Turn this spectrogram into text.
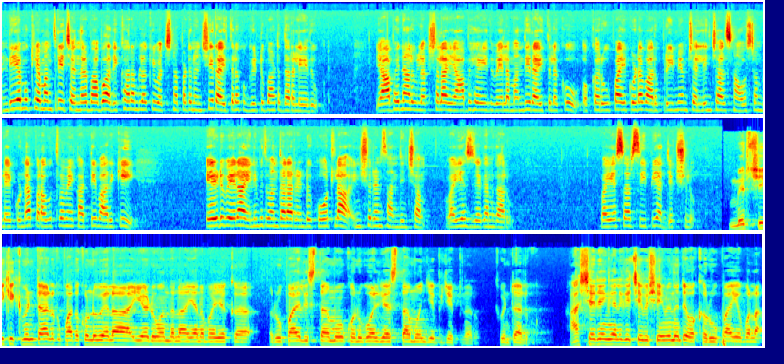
NDA ముఖ్యమంత్రి చంద్రబాబు అధికారంలోకి వచ్చినప్పటి నుంచి రైతులకు గిట్టుబాటు ధర లేదు. యాభై నాలుగు లక్షల యాభై ఐదు వేల మంది రైతులకు ఒక్క రూపాయి కూడా వారు ప్రీమియం చెల్లించాల్సిన అవసరం లేకుండా ప్రభుత్వమే కట్టి వారికి ఏడు వేల ఎనిమిది వందల రెండు కోట్ల ఇన్సూరెన్స్ అందించాం. వైఎస్ జగన్ గారు. వైఎస్ఆర్సీపీ అధ్యక్షులు. మిర్చికి క్వింటాలకు పదకొండు వేల ఏడు వందల ఎనభై ఒక్క రూపాయలు ఇస్తాము కొనుగోలు చేస్తాము అని చెప్పి చెప్పినారు క్వింటాలకు. ఆశ్చర్యం కలిగించే విషయం ఏంటంటే ఒక్క రూపాయి ఇవ్వాల.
